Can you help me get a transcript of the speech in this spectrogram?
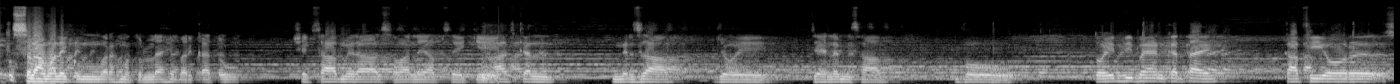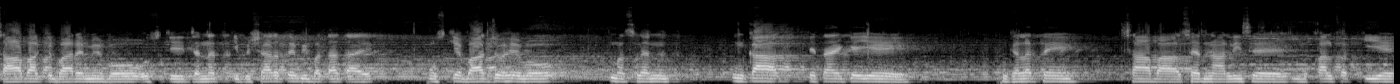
अस्सलाम वालेकुम शेख साहब, मेरा सवाल है आपसे कि आजकल मिर्ज़ा जो है, जहलमी साहब, वो तोहद भी बयान करता है। काफ़ी और साहबा के बारे में वो उसकी जन्नत की बिशारतें भी बताता है। उसके बाद जो है वो मसलन उनका कहता है कि ये गलत हैं साहबा सैदना अली से मुखालफत की है।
